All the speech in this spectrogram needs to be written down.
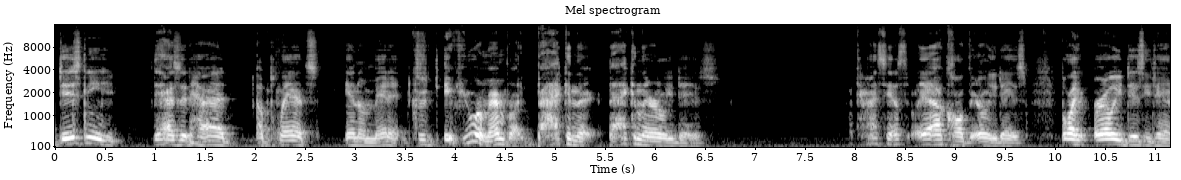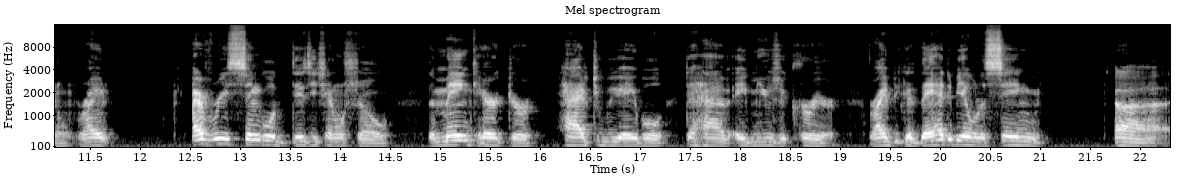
Disney hasn't had a plant in a minute. Because if you remember, like back in the back in the early days, can I say that's, yeah, I'll call it the early days, but like early Disney Channel, right? Every single Disney Channel show, the main character had to be able to have a music career, right? Because they had to be able to sing uh,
